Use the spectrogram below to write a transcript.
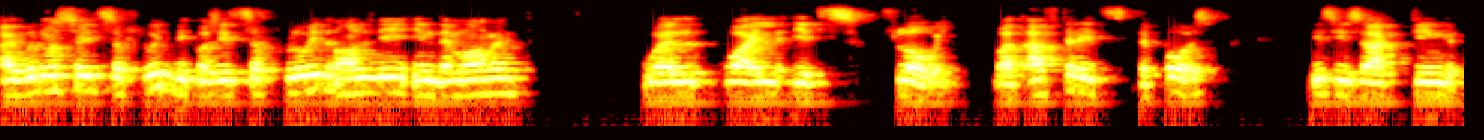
I would not say it's a fluid because it's a fluid only in the moment well while it's flowing. But after it's deposed, this is acting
